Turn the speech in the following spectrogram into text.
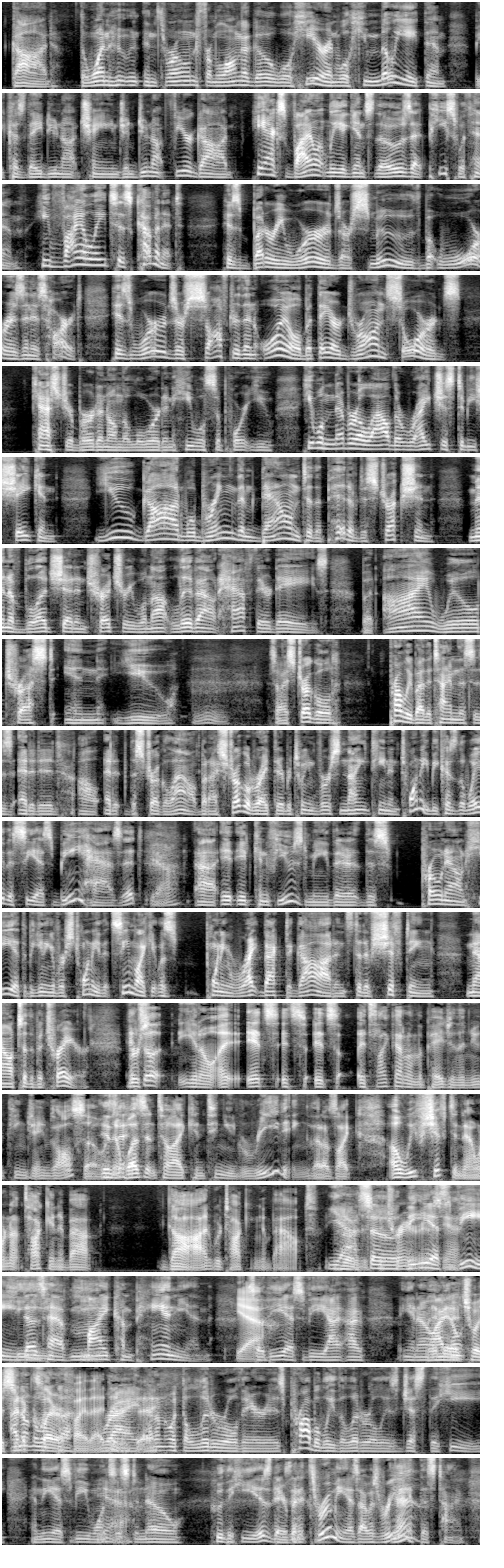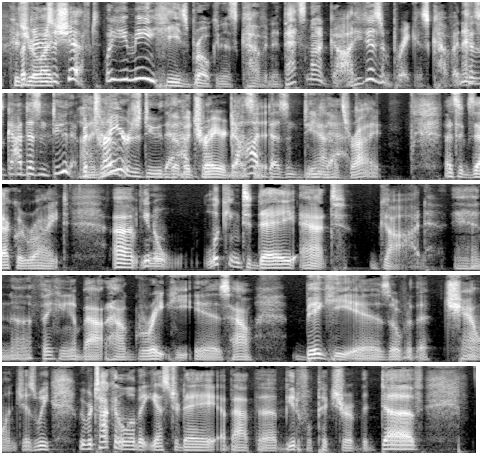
God, the one who enthroned from long ago, will hear and will humiliate them because they do not change and do not fear God. He acts violently against those at peace with him. He violates his covenant. His buttery words are smooth, but war is in his heart. His words are softer than oil, but they are drawn swords. Cast your burden on the Lord, and he will support you. He will never allow the righteous to be shaken. You, God, will bring them down to the pit of destruction. Men of bloodshed and treachery will not live out half their days, but I will trust in you. So I struggled. Probably by the time this is edited, I'll edit the struggle out. But I struggled right there between verse 19 and 20 because the way the CSB has it, Yeah. uh, it, it confused me. There, this pronoun he at the beginning of verse 20 that seemed like it was pointing right back to God instead of shifting now to the betrayer. It's a, you know, it's it's it's it's like that on the page in the New King James also. And it, it? wasn't until I continued reading that I was like, oh, we've shifted now. We're not talking about God. We're talking about Yeah, so the is. Yeah. ESV does He- have he. my companion. Yeah. So the ESV, I, I you know, I made a don't, choice I don't know what the- clarify that, right? I don't know what the literal there is. Probably the literal is just the he, and the ESV wants Yeah. us to know who the he is there. But it threw me as I was reading Yeah. it this time. But there's like, a shift What do you mean he's broken his covenant? That's not God. He doesn't break his covenant. because God doesn't do that. Betrayers do that. The betrayer does God it. doesn't do yeah, that. that's right. That's exactly right. Uh, you know, looking today at God and uh, thinking about how great He is, how big He is over the challenges. We we were talking a little bit yesterday about the beautiful picture of the dove,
